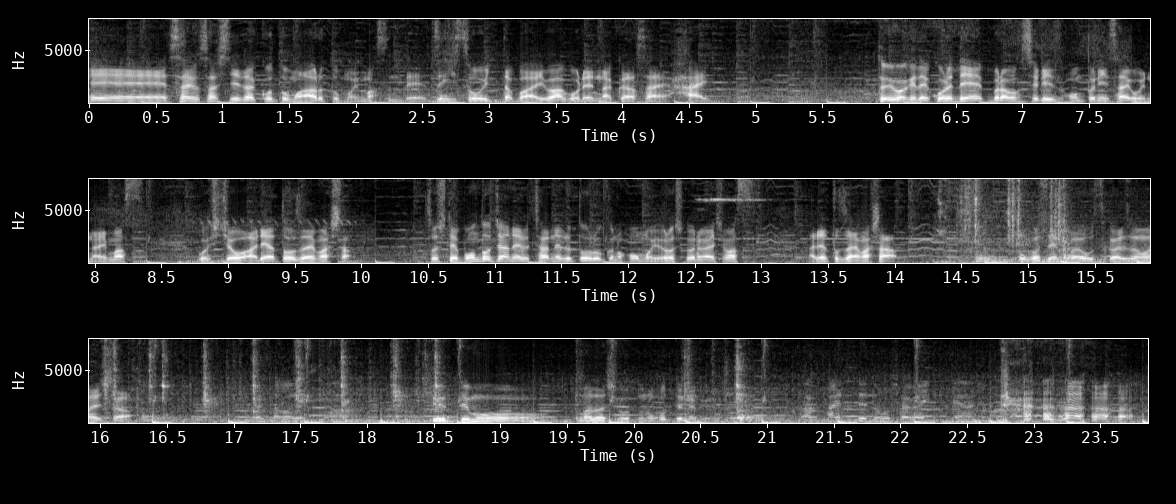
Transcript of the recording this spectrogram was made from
えー採用させていただくこともあると思いますんでぜひそういった場合はご連絡ください。はい。というわけでこれでブラボーシリーズ本当に最後になります。ご視聴ありがとうございました。そしてボンドチャンネルチャンネル登録の方もよろしくお願いします。ありがとうございました。岡先輩お疲れ様でした。お疲れ様でした。って言ってもまだ仕事残ってんだけど。帰って納車が1件あります。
